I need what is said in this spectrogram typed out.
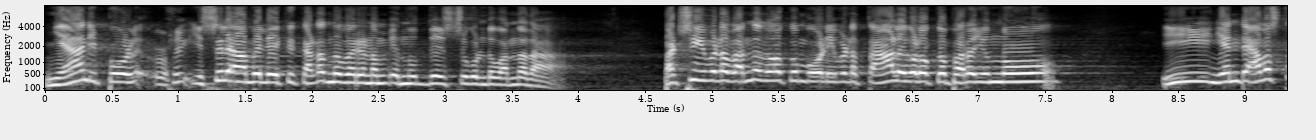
ഞാനിപ്പോൾ ഇസ്ലാമിലേക്ക് കടന്നു വരണം എന്ന് ഉദ്ദേശിച്ചുകൊണ്ട് വന്നതാ. പക്ഷേ ഇവിടെ വന്നു നോക്കുമ്പോൾ ഇവിടെ താളുകളൊക്കെ പറയുന്നു ഈ എന്റെ അവസ്ഥ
